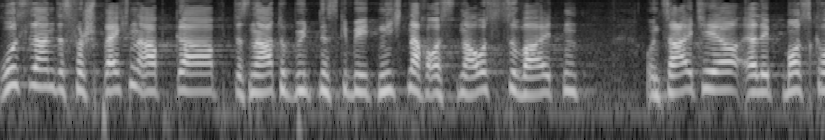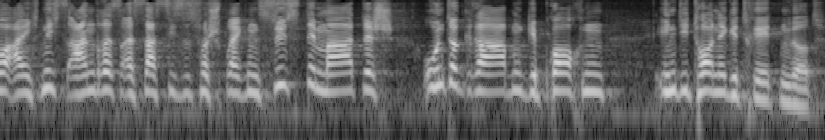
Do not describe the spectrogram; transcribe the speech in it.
Russland das Versprechen abgab, das NATO-Bündnisgebiet nicht nach Osten auszuweiten. Und seither erlebt Moskau eigentlich nichts anderes, als dass dieses Versprechen systematisch untergraben, gebrochen, in die Tonne getreten wird.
